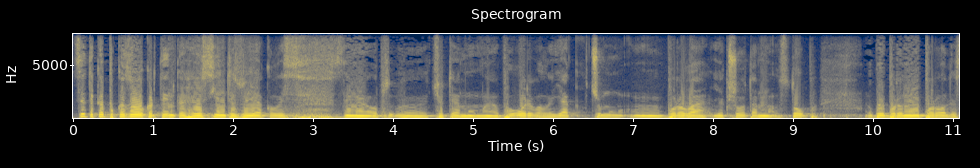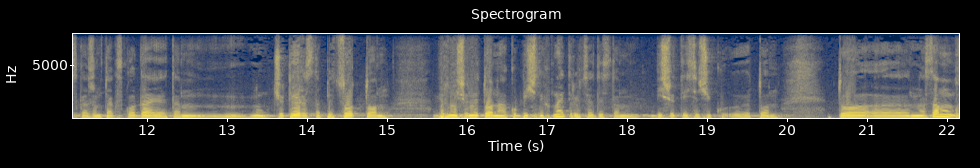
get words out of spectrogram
Це така показова картинка геосінтезу. Я колись з ними е, цю тему ми обговорювали. Як, чому борова, якщо там стовп вибореної породи, скажімо так, складає там ну, 400-500 тонн, вірніше не тонн, а кубічних метрів, це десь там більше тисячі е, тонн, то е, на самому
